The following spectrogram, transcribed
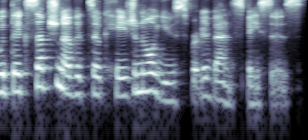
with the exception of its occasional use for event spaces.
